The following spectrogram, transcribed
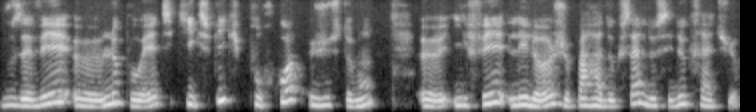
vous avez euh, le poète qui explique pourquoi, justement, euh, il fait l'éloge paradoxal de ces deux créatures.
